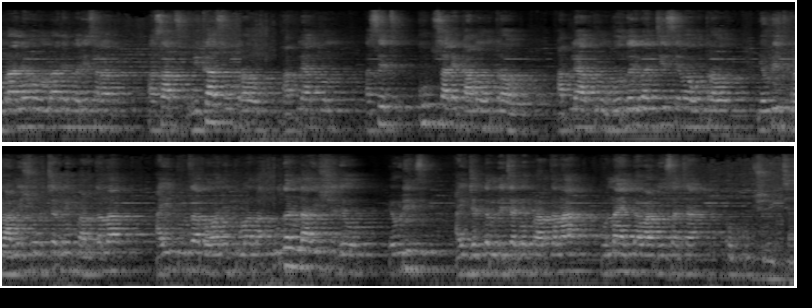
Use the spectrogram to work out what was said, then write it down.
उमराने व उमराणे परिसरात असाच विकास होत राहू. आपल्या हातून असेच खूप सारे कामं होत आपल्या हातून गोरगरिबांची सेवा होत राहू. एवढीच रामेश्वर चरणी प्रार्थना. आई तुझा भवानी तुम्हाला उदंड आयुष्य देव. एवढीच आई जगदंबेचरणी प्रार्थना. पुन्हा एकदा वाढदिवसाच्या खूप खूप शुभेच्छा.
